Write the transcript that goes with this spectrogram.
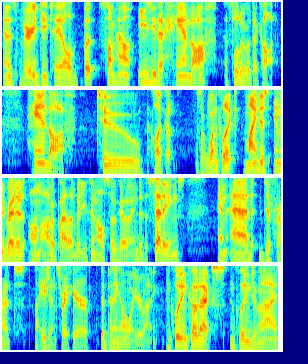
And it's very detailed, but somehow easy to hand off. That's literally what they call it. Hand off to Claude Code. It's like one click. Mine just integrated on autopilot, but you can also go into the settings and add different uh, agents right here, depending on what you're running, including Codex, including Gemini,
